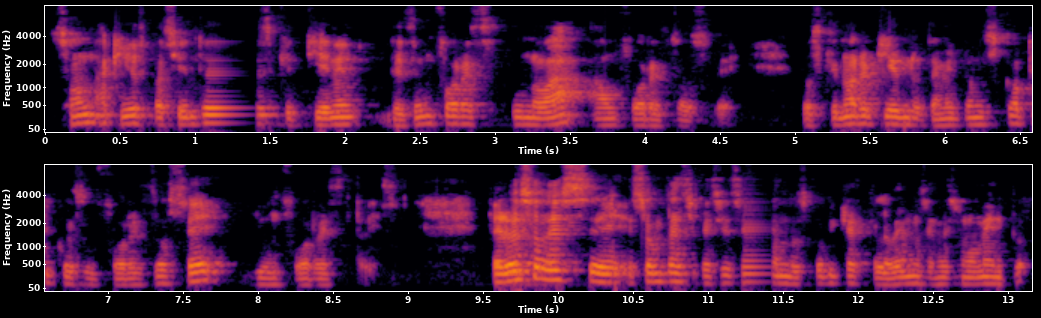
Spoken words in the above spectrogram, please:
son aquellos pacientes que tienen desde un FORES 1A a un FORES 2B. Los que no requieren tratamiento endoscópico es un FORES 2C y un FORES 3. Pero eso es, eh, son clasificaciones endoscópicas que la vemos en ese momento,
